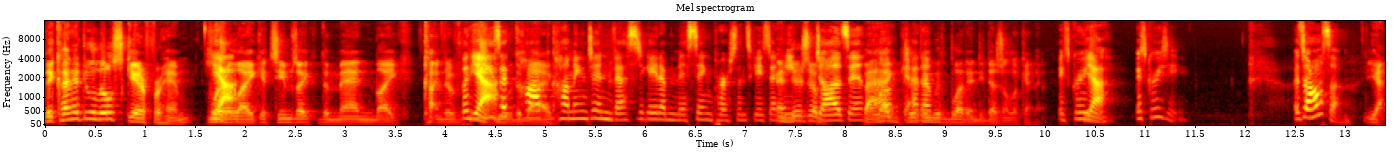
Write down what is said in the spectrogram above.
They kind of do a little scare for him. Where, Yeah. like it seems like the men like kind of But Yeah. he's a move the cop bag. coming to investigate a missing persons case, and, and he a doesn't bag look at dripping a. with blood, and he doesn't look at it. it's crazy. Yeah. it's crazy. It's awesome. Yeah.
